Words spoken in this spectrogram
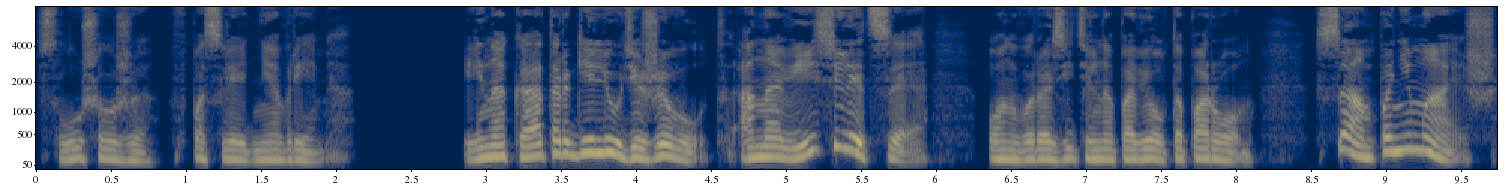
Слушал же в последнее время». И на каторге люди живут, а на виселице...» Он выразительно повел топором. «Сам понимаешь».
